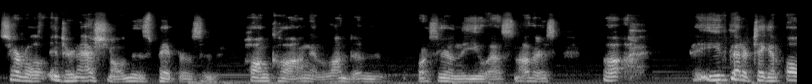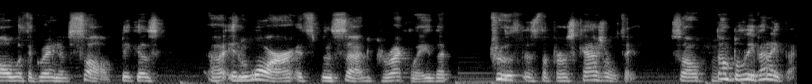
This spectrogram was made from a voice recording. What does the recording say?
several international newspapers in Hong Kong and London, of course, here in the US and others. Uh, you've got to take it all with a grain of salt because uh, in war, it's been said correctly that truth is the first casualty. So mm-hmm. don't believe anything.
